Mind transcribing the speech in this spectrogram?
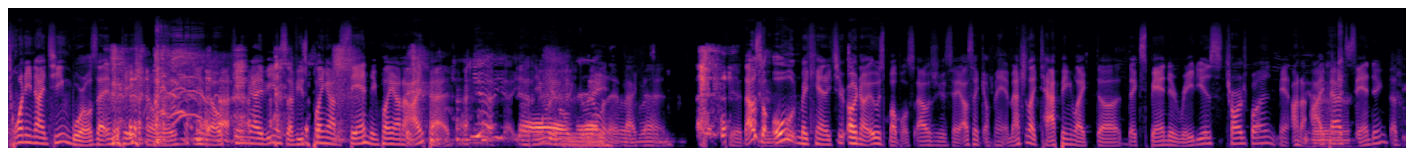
2019 Worlds, that invitational with you know King IV and stuff. He was playing on standing, playing on an iPad. Yeah, yeah, yeah. Yeah, he would have been grilling it back then. Yeah, that was the old mechanic too. Oh no, it was bubbles. I was gonna say. I was like, oh man, imagine like tapping like the the expanded radius charge button, man, on an Yeah. iPad standing. That'd be,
